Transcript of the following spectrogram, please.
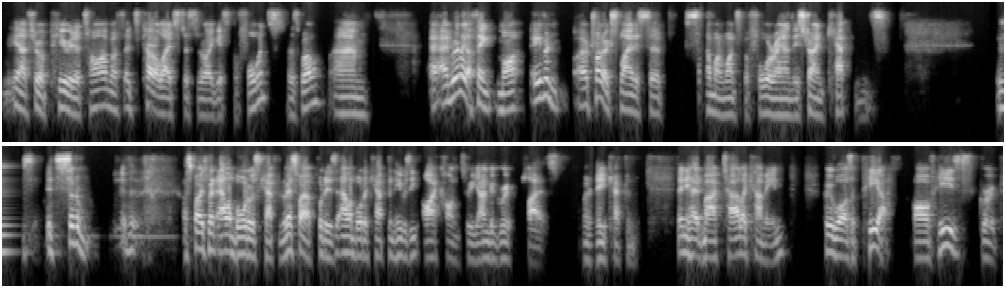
you know, through a period of time. It correlates to sort of, I guess, performance as well. Um, and really, I think my even I try to explain this to someone once before around the Australian captains. It's, it's sort of, I suppose, when Allan Border was captain, the best way I put it is Allan Border captain, he was the icon to a younger group of players when he captained. Then you had Mark Taylor come in, who was a peer of his group.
